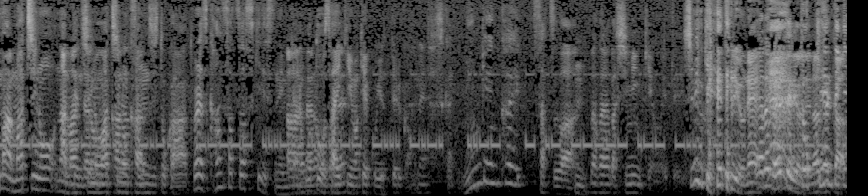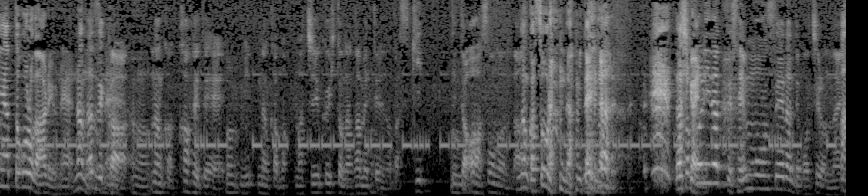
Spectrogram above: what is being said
まあ街のなんて言うんだろうあ街の感じとかとりあえず観察は好きですねみたいなことを最近は結構言ってるかも人間観察はうん。なかなか市民権を得ている、市民権得てるよね。いやなんか得てるよね。特権的なところがあるよね。なんだろうね。なぜかうん。なんかカフェで、うん。みなんか、ま、街行く人眺めてるのが好きって言ったら、ああそうなんだ。なんかそうなんだみたいな。確そかに。こにだって専門性なんてもちろんないしあ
